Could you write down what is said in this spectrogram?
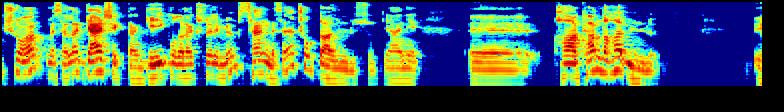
şu an mesela gerçekten geyik olarak söylemiyorum. Sen mesela çok daha ünlüsün. Yani e, Hakan daha ünlü. E,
